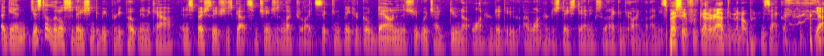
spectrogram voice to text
again, just a little sedation could be pretty potent in a cow, and especially if she's got some changes in electrolytes that can make her go down in the chute, which I do not want her to do. I want her to stay standing so that I can find what I need. Especially if we've got her abdomen open. Exactly. Yeah.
